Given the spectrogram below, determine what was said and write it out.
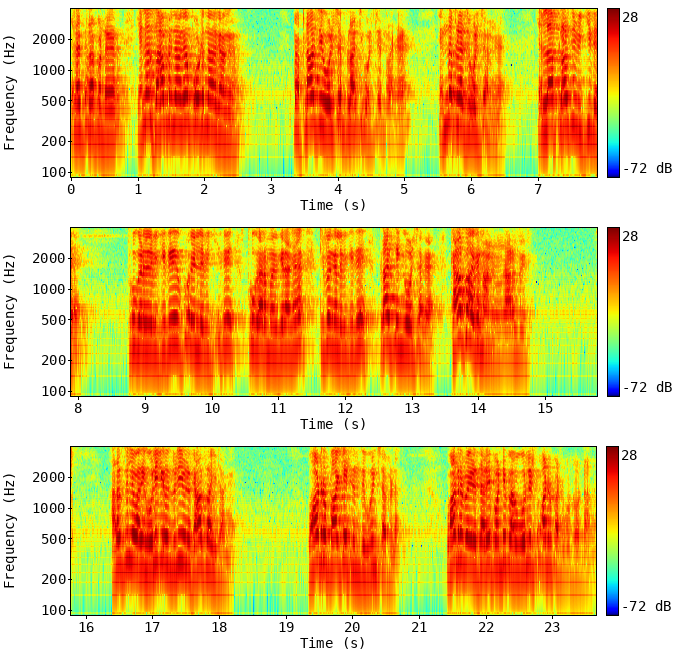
எல்லாம் தடை பண்ணாங்க எல்லாம் சாப்பிட்டுருந்தாங்க போட்டுதான் இருக்காங்க. இப்போ பிளாஸ்டிக் ஒழிச்சேன் பிளாஸ்டிக் ஒழிச்சேன்றாங்க. எந்த பிளாஸ்டிக் ஒழிச்சானுங்க? எல்லா பிளாஸ்டிக் விற்கிது பூக்கடையில் விற்கிது கோயிலில் விற்கிது பூக்காரமாக விற்கிறாங்க டிஃபன்களில் விற்கிது பிளாஸ்டிக் எங்கே ஒழிச்சாங்க? காசாக்குனானுங்க இவங்க அரசியல் அரசியல்வாதி ஒழிக்கிறன்னு சொல்லி இவனுக்கு காசாக்கிட்டாங்க. வாட்டர் பாக்கெட் இருந்தது ஒயின் ஷாப்பில் வாட்டர் பாக்கெட் தடை பண்ணி இப்போ ஒரு லிட்டர் வாட்டர் பாட்டில் கொண்டு வந்துட்டாங்க.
